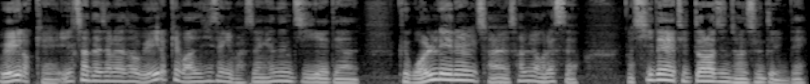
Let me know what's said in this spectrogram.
왜 이렇게 1차 대전에서 왜 이렇게 많은 희생이 발생했는지에 대한 그 원리를 잘 설명을 했어요. 그러니까 시대에 뒤떨어진 전술들인데,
